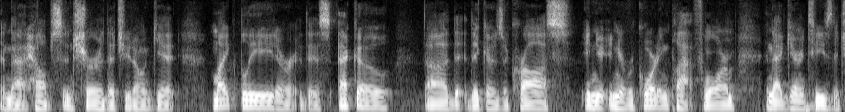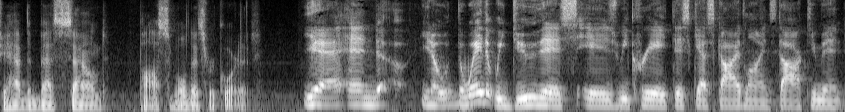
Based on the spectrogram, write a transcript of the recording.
And that helps ensure that you don't get mic bleed or this echo uh, that, that, goes across in your, in your recording platform. And that guarantees that you have the best sound possible that's recorded. Yeah. And, uh, you know, the way that we do this is we create this guest guidelines document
